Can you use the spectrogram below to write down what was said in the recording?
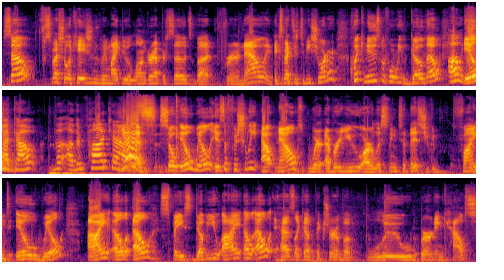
So, for special occasions, we might do longer episodes, but for now, expect it to be shorter. Quick news before we go, though. Oh, Ill- check out the other podcast. Yes. So, Ill Will is officially out now. Wherever you are listening to this, you can find Ill Will. I L L space W I L L. It has like a picture of a blue burning house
